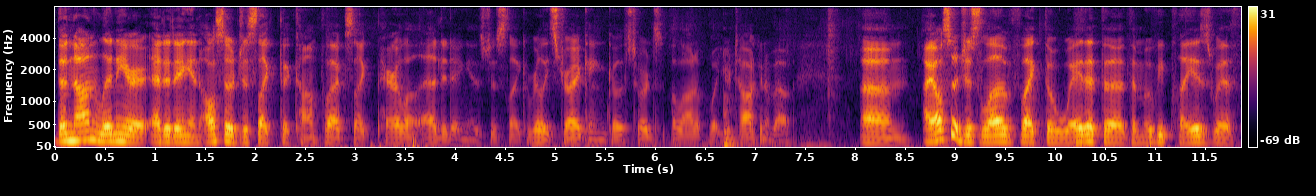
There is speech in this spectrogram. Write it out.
The non-linear editing and also just like the complex like parallel editing is just like really striking goes towards a lot of what you're talking about. Um, i also just love like the way that the the movie plays with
